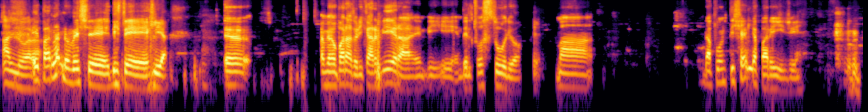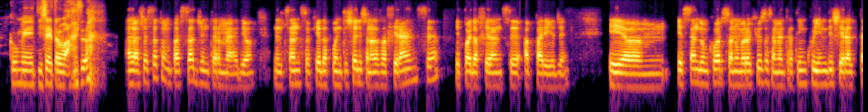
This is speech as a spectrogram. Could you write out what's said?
allora. E parlando invece di te, Elia, eh, abbiamo parlato di carriera e di, del tuo studio, ma da Ponticelli a Parigi, come ti sei trovato? Allora, c'è stato un passaggio intermedio, nel senso che da Ponticelli sono andato a Firenze e poi da Firenze a Parigi. E um, essendo un corso a numero chiuso, siamo entrati in 15. In realtà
